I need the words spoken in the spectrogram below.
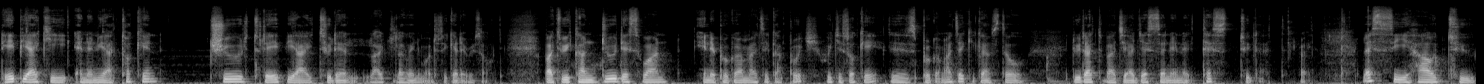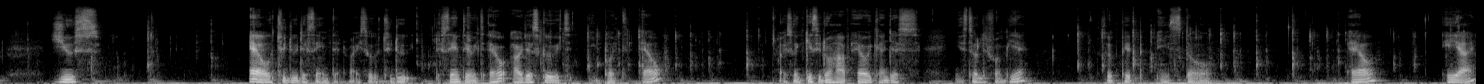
the API key and then we are talking through to the API to the large language model to get a result. But we can do this one in a programmatic approach which is okay. This is programmatic. You can still do that but you are just sending a test to that right? Let's see how to use ell to do the same thing right? So to do the same thing with ell I'll just go with import ell so in case you don't have ell you can just install it from here. So pip install ell AI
